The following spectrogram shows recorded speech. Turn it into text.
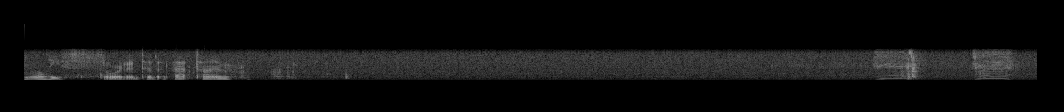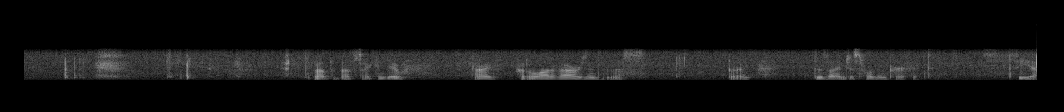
Well, he sorted it at that time. It's about the best I can do. I've put a lot of hours into this, but design just wasn't perfect. See ya.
